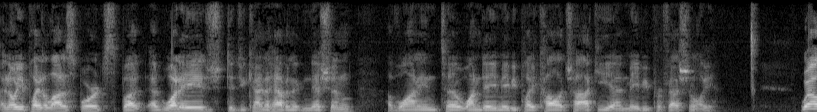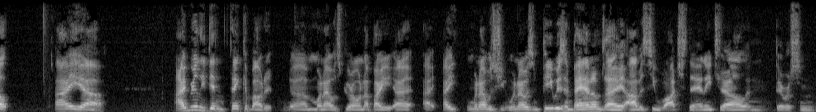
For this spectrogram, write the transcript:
I know you played a lot of sports, but at what age did you kind of have an ignition of wanting to one day maybe play college hockey and maybe professionally? Well, I uh, I really didn't think about it um, when I was growing up. I, uh, I, I, when I was when I was in Pee Wees and Bantams, I obviously watched the NHL, and there was some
